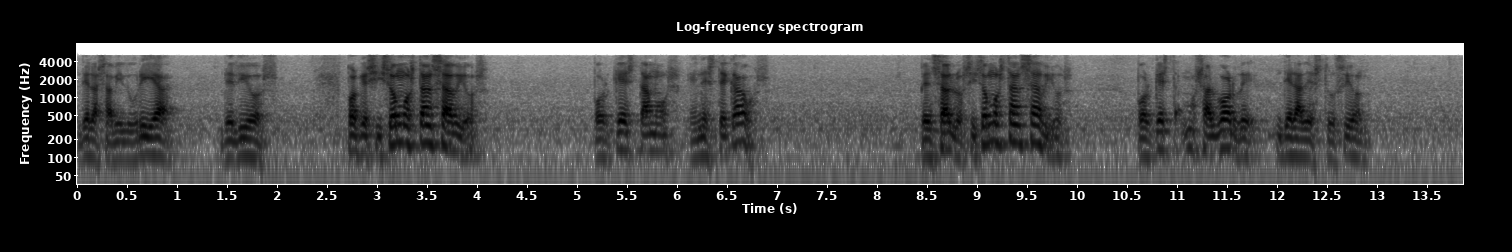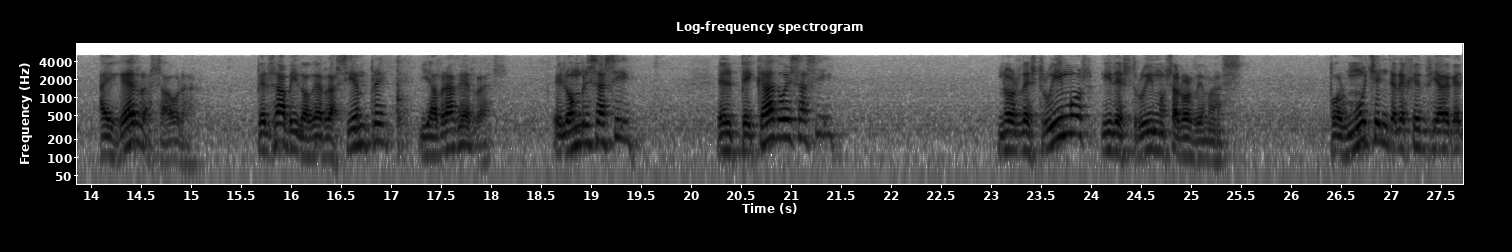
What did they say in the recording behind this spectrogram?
de la sabiduría de Dios. Porque si somos tan sabios, ¿por qué estamos en este caos? Pensadlo, si somos tan sabios, ¿por qué estamos al borde de la destrucción? Hay guerras ahora, pero ha habido guerras siempre y habrá guerras. El hombre es así, el pecado es así. Nos destruimos y destruimos a los demás. Por mucha inteligencia que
